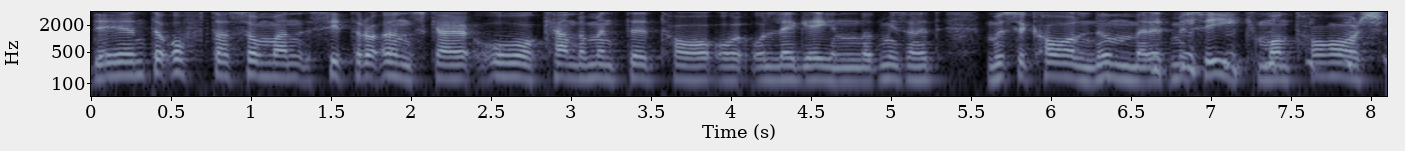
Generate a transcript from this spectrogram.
det är inte ofta som man sitter och önskar åh kan de inte ta och, och lägga in åtminstone ett musikalnummer, ett musikmontage,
